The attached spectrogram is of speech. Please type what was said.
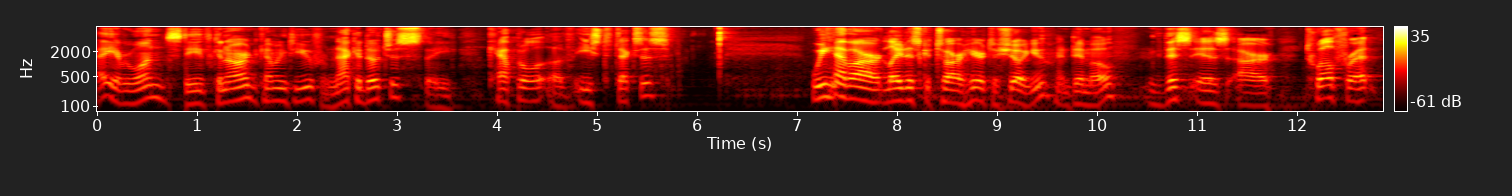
Hey everyone, Steve Kinnaird coming to you from Nacogdoches, the capital of East Texas. We have our latest guitar here to show you and demo. This is our 12 fret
